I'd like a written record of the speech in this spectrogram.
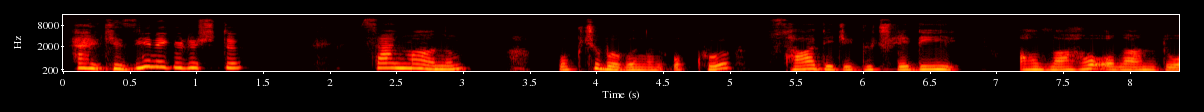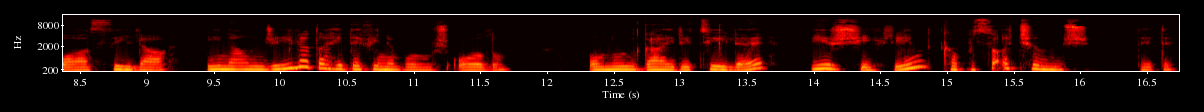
Herkes yine gülüştü. Selma Hanım, Okçu Baba'nın oku sadece güçle değil, Allah'a olan duasıyla, inancıyla da hedefini bulmuş oğlum. Onun gayretiyle bir şehrin kapısı açılmış, dedi.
